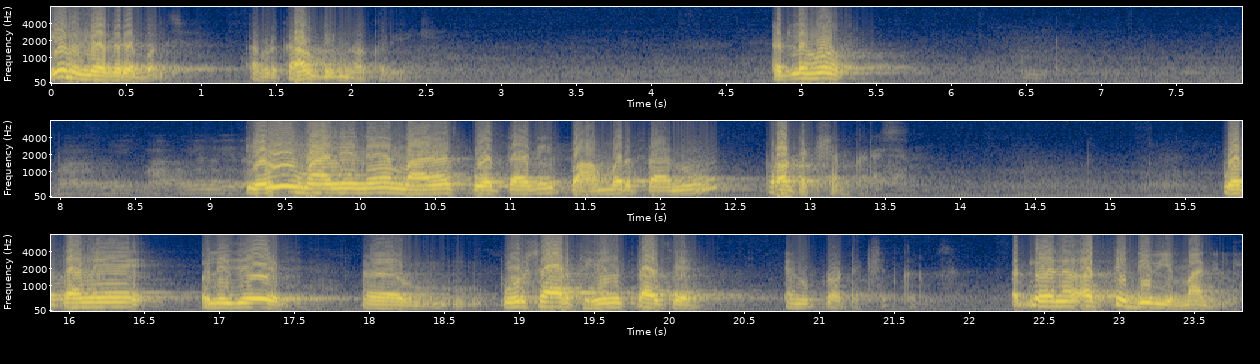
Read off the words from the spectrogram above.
ઇનમેઝરેબલ છે. આપણે કાઉન્ટિંગ ન કરીએ. એટલે હું એવું માનીને માણસ પોતાની પામરતાનું પ્રોટેક્શન કરે છે. પોતાની ઓલી જે પુરુષાર્થહીનતા છે, એનું પ્રોટેક્શન કરવું છે. એટલે એને અતિ દિવ્ય માની લે.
